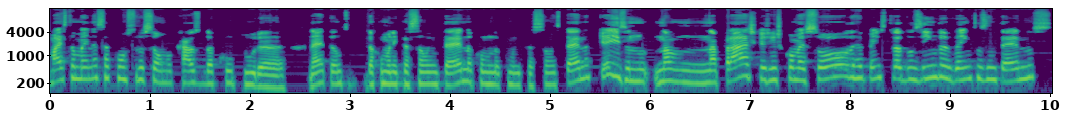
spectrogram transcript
mas também nessa construção no caso da cultura cultura, né, tanto da comunicação interna como da comunicação externa. Que é isso, na, na prática a gente começou, de repente, traduzindo eventos internos,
